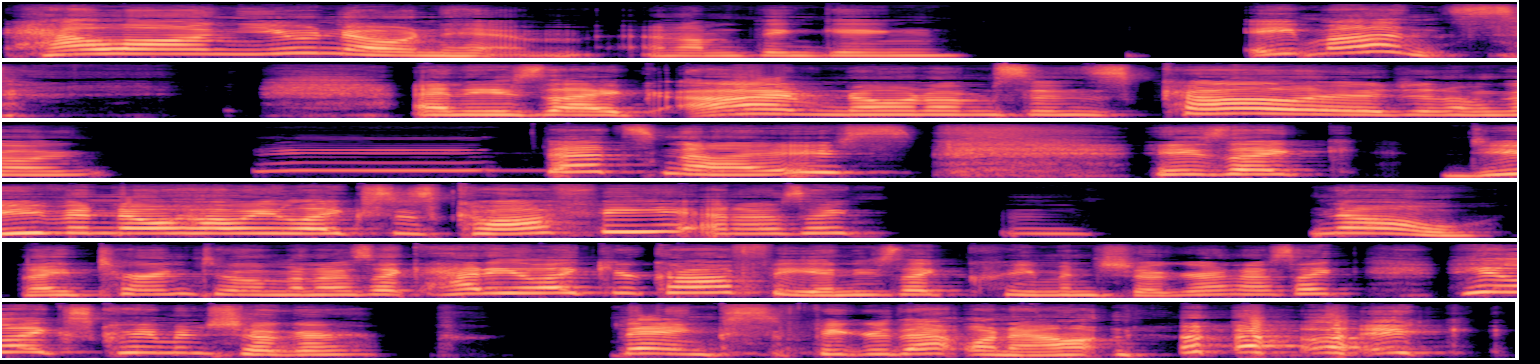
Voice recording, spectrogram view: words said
"How long you known him?" And I'm thinking, eight months. And he's like, I've known him since college. And I'm going, "Mm, that's nice. He's like, Do you even know how he likes his coffee? And I was like, "Mm, No. And I turned to him and I was like, How do you like your coffee? And he's like, Cream and sugar. And I was like, He likes cream and sugar. Thanks. Figure that one out. like,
